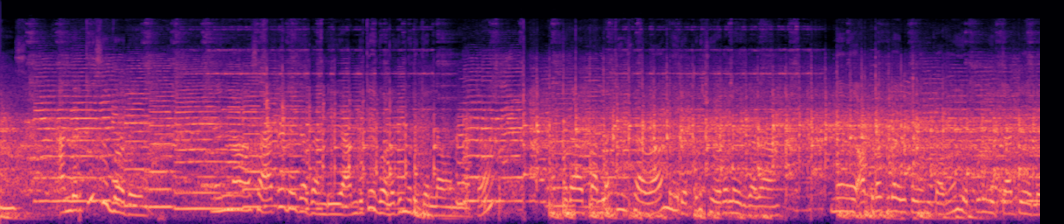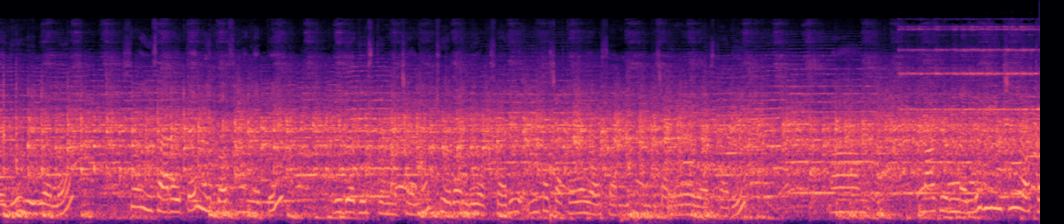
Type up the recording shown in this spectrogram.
ఫ్రెండ్స్ అందరికీ శుభోదయం. నిన్న సాటర్డే కదండి అందుకే గొలగముడికి వెళ్ళాం అనమాట అక్కడ పల్లకి చూసావా? మీరు ఎప్పుడు చూడలేదు కదా. మేము అప్పుడప్పుడు వెళ్తూ ఉంటాము ఎప్పుడు రికార్డ్ చేయలేదు వీడియోలో. సో ఈసారి అయితే మీకోసం అని చెప్పి వీడియో తీసుకొని వచ్చాను. చూడండి ఒకసారి ఎంత చక్కగా చేస్తారంటే అంత చక్కగా చేస్తారు. మాకు నెల్లూరు నుంచి ఒక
